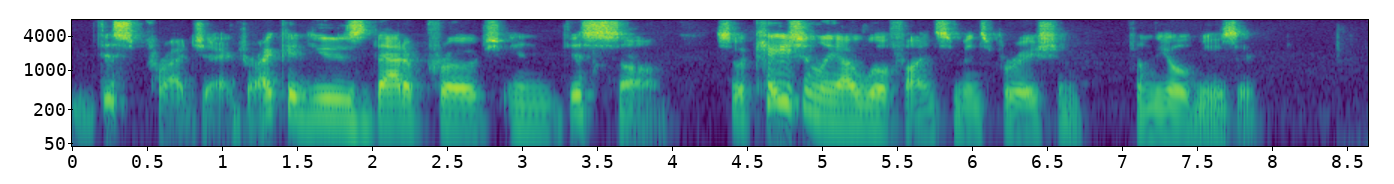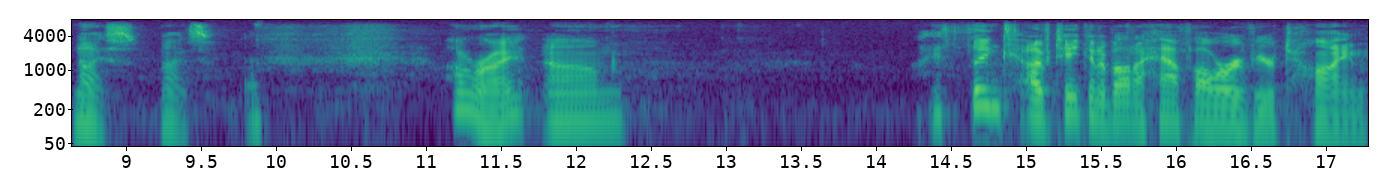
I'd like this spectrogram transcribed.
this project, or I could use that approach in this song. So occasionally I will find some inspiration. From the old music. Nice, nice. All right. Um, I think I've taken about a half hour of your time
